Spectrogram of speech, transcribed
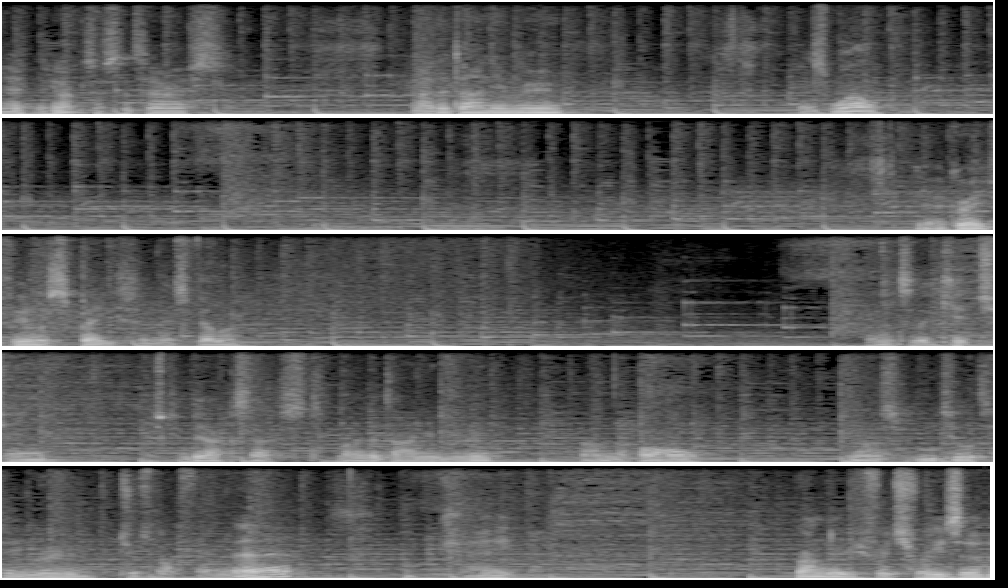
Yeah, you can access the terrace by the dining room as well. Get a great feel of space in this villa. Into the kitchen, which can be accessed by the dining room and the hall. Nice utility room just off in there. Okay. Brand new fridge freezer,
